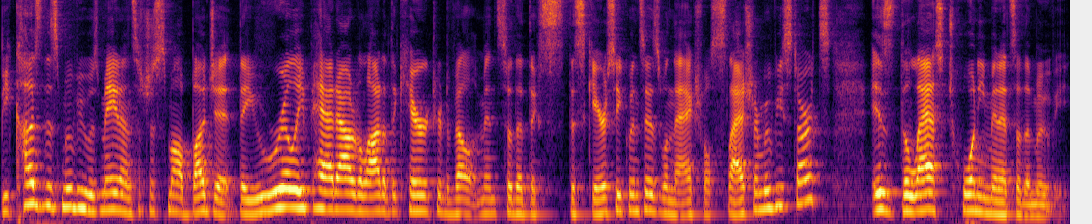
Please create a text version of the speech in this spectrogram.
because this movie was made on such a small budget, they really pad out a lot of the character development so that the, the scare sequences when the actual slasher movie starts is the last 20 minutes of the movie.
